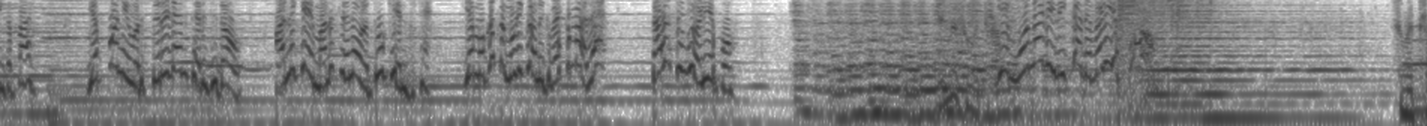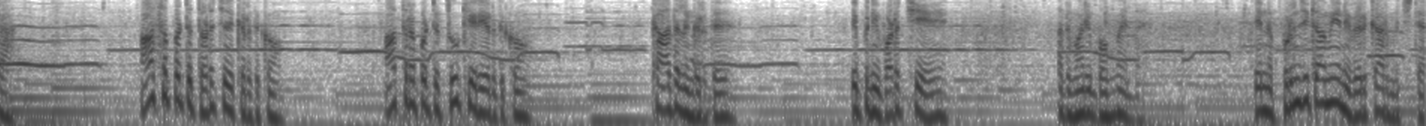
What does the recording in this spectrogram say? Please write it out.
இங்க பார் எப்ப நீ ஒரு திருடன் தெரிஞ்சதோ அன்னைக்கே என் மனசுல உன தூக்கி எறிஞ்சிட்டேன் என் முகத்தை முடிக்க உனக்கு வெக்கமா இல்ல? தயவு செஞ்சு வெளிய போ. முன்னாடி நிக்காத வெளிய போ. சுமித்ரா ஆசைப்பட்டு தொடச்சு வைக்கிறதுக்கும் ஆத்திரப்பட்டு தூக்கி எறியறதுக்கும் காதலுங்கிறது இப்ப நீ உடைச்சியே அது மாதிரி பொம்மை இல்லை. என்னை புரிஞ்சுக்காம என்னை வெறுக்க ஆரம்பிச்சிட்ட.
